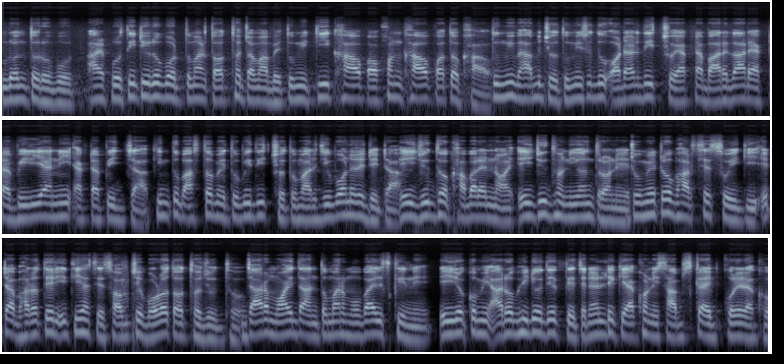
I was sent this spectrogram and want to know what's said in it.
উড়ন্ত রোবট। আর প্রতিটি রোবট তোমার তথ্য জমাবে তুমি কি খাও, কখন খাও, কত খাও। তুমি ভাবছ, তুমি শুধু অর্ডার দিচ্ছ, একটা বার্গার একটা বিরিয়ানি, একটা পিৎজা কিন্তু বাস্তবে তুমি দিচ্ছ তোমার জীবনের ডেটা এই যুদ্ধ খাবারের নয়, এই যুদ্ধ নিয়ন্ত্রণের। জোম্যাটো ভার্সেস সুইগি, এটা ভারতের ইতিহাসে সবচেয়ে বড় তথ্যযুদ্ধ। যার ময়দান তোমার মোবাইল স্ক্রিনে এইরকমই আরও ভিডিও দেখতে চ্যানেলটিকে এখনই সাবস্ক্রাইব করে রাখো।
